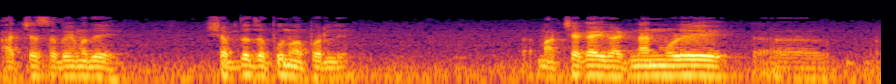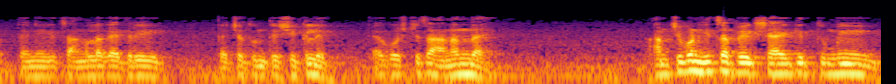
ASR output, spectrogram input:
आजच्या सभेमध्ये शब्द जपून वापरले. मागच्या काही घटनांमुळे त्यांनी चांगलं काहीतरी त्याच्यातून ते शिकले. त्या गोष्टीचा आनंद आहे. आमची पण हीच अपेक्षा आहे की तुम्ही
